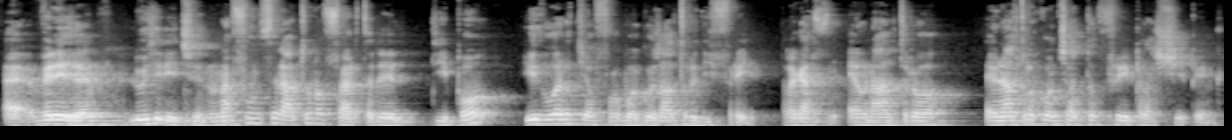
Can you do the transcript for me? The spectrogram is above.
Eh, vedete, lui ti dice non ha funzionato un'offerta del tipo io ora ti offro qualcos'altro di free. Ragazzi, è un altro, è un altro concetto free plus shipping.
